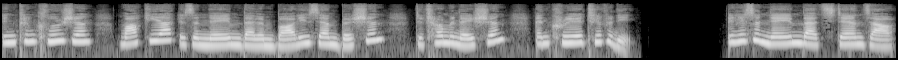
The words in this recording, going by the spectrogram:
In conclusion, Makia is a name that embodies ambition, determination, and creativity. It is a name that stands out,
